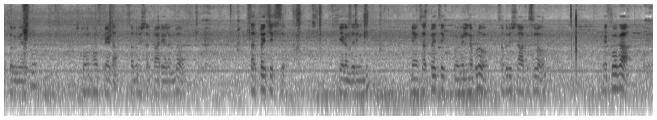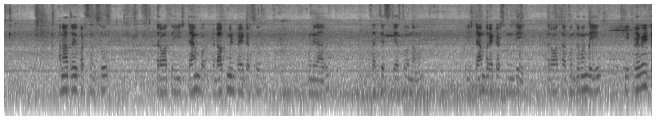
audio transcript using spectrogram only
ఉత్తర్వు మేరకు స్టోన్ హౌస్ పేట సబ్ రిజిస్టర్ కార్యాలయంలో సర్ప్రైజ్ చెక్స్ చేయడం జరిగింది. మేము సర్ప్రైజ్ చెక్ వెళ్ళినప్పుడు సబ్ రిజిస్టర్ ఆఫీసులో ఎక్కువగా అనాథరైజ్ పర్సన్స్ తర్వాత ఈ స్టాంప్ డాక్యుమెంట్ రైటర్స్ ఉండినారు. సర్చెస్ చేస్తూ ఉన్నాము. ఈ స్టాంప్ రైటర్స్ నుండి తర్వాత కొంతమంది ఈ ప్రైవేట్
